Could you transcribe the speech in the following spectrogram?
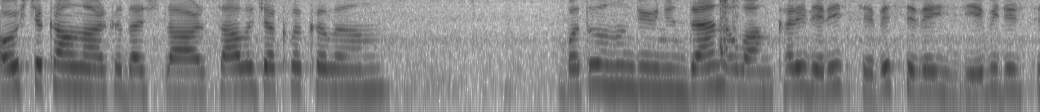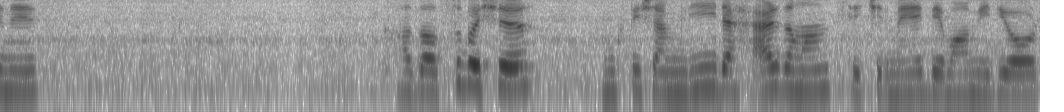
Hoşçakalın arkadaşlar. Sağlıcakla kalın. Batuhan'ın düğününden olan kareleri seve seve izleyebilirsiniz. Hazal Subaşı muhteşemliğiyle her zaman seçilmeye devam ediyor.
